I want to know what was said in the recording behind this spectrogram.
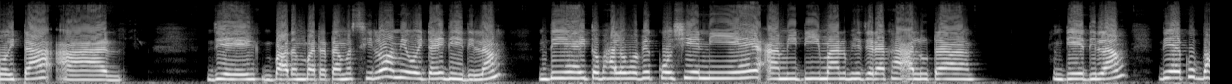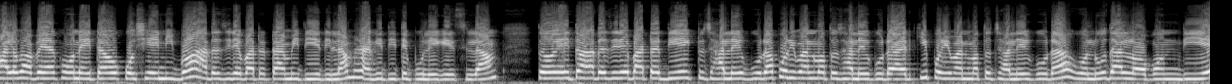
দইটা আর যে বাদাম বাটাটা আমার ছিল, আমি ওইটাই দিয়ে দিলাম। দিয়ে এই তো ভালোভাবে কষিয়ে নিয়ে আমি ডিম আর ভেজে রাখা আলুটা দিয়ে দিলাম। দিয়ে খুব ভালোভাবে এখন এটাও কষিয়ে নিব। আদা জিরে বাটাটা আমি দিয়ে দিলাম, আগে দিতে ভুলে গেছিলাম। তো এই তো আদা জিরে বাটা দিয়ে একটু ঝালের গুঁড়া, পরিমাণ মতো ঝালের গুঁড়া আর কি পরিমাণ মতো ঝালের গুঁড়া, হলুদ আর লবণ দিয়ে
